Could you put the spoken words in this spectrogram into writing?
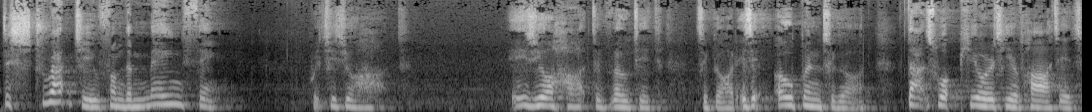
distract you from the main thing, which is your heart. Is your heart devoted to God? Is it open to God? That's what purity of heart is.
